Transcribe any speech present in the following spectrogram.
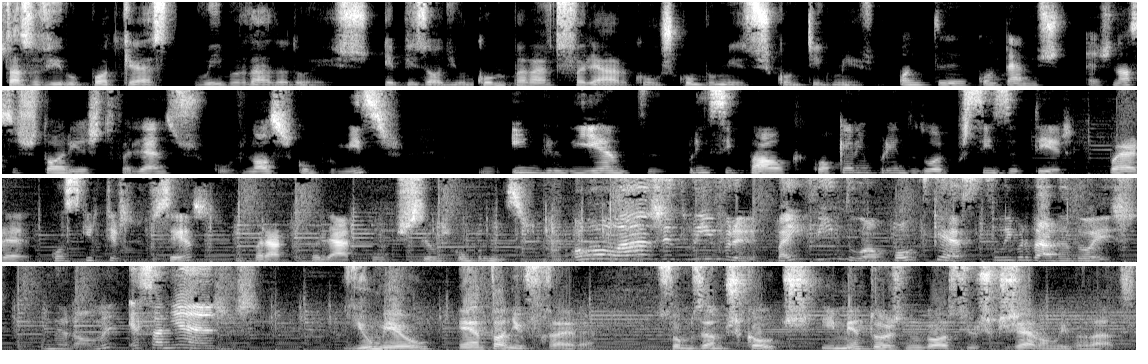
Estás a ouvir o podcast Liberdade a 2, episódio Como parar de falhar com os compromissos contigo mesmo. Onde contamos as nossas histórias de falhanços com os nossos compromissos, o ingrediente principal que qualquer empreendedor precisa ter para conseguir ter sucesso e parar de falhar com os seus compromissos. Olá, olá, gente livre! Bem-vindo ao podcast Liberdade a 2. O meu nome é Sónia Anjos. E o meu é António Ferreira. Somos ambos coaches e mentores de negócios que geram liberdade.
